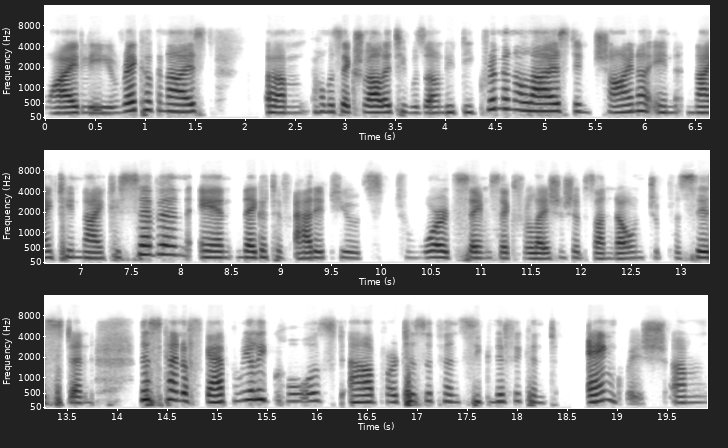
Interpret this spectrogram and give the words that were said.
widely recognized, um, homosexuality was only decriminalized in China in 1997, and negative attitudes towards same-sex relationships are known to persist. And this kind of gap really caused our participants significant anguish um,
